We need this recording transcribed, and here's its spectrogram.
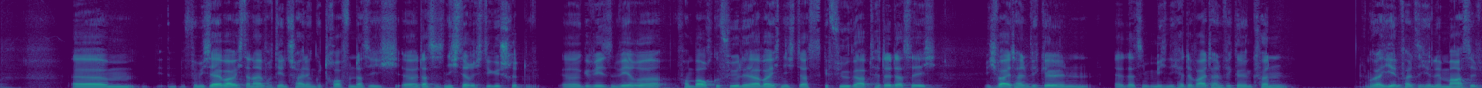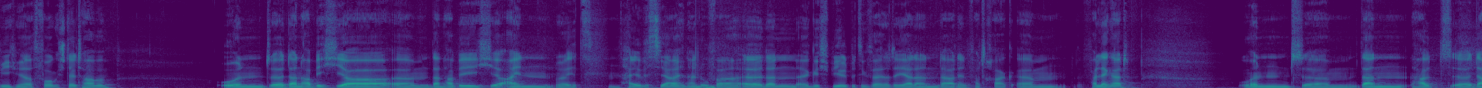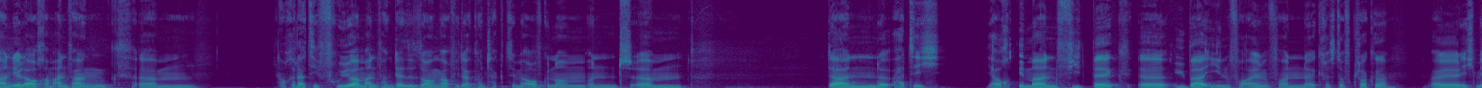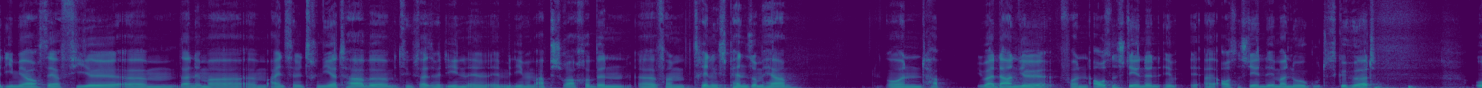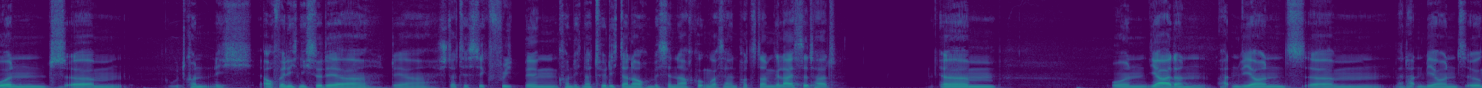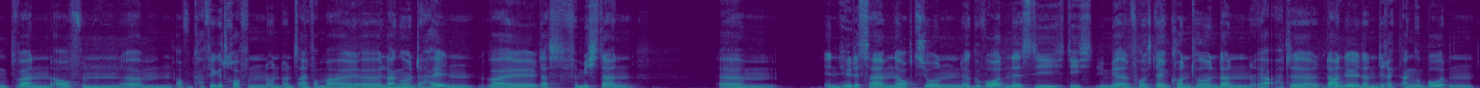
ähm, für mich selber habe ich dann einfach die Entscheidung getroffen, dass ich, äh, dass es nicht der richtige Schritt äh, gewesen wäre vom Bauchgefühl her, weil ich nicht das Gefühl gehabt hätte, dass ich mich weiterentwickeln, äh, dass ich mich nicht hätte weiterentwickeln können oder jedenfalls nicht in dem Maße, wie ich mir das vorgestellt habe. Und äh, dann habe ich ja, ähm, dann habe ich ein oder jetzt ein halbes Jahr in Hannover äh, dann äh, gespielt, beziehungsweise hatte ja dann da den Vertrag ähm, verlängert. Und ähm, dann hat äh, Daniel auch am Anfang, ähm, auch relativ früh am Anfang der Saison auch wieder Kontakt zu mir aufgenommen. Und ähm, dann hatte ich ja auch immer ein Feedback äh, über ihn, vor allem von äh, Christoph Glocke, weil ich mit ihm ja auch sehr viel ähm, dann immer ähm, einzeln trainiert habe, beziehungsweise mit ihm, äh, mit ihm im Absprache bin, äh, vom Trainingspensum her. Und habe über Daniel von Außenstehenden, äh, Außenstehenden immer nur Gutes gehört. Und ähm, gut, konnte ich, auch wenn ich nicht so der, der Statistik-Freak bin, konnte ich natürlich dann auch ein bisschen nachgucken, was er in Potsdam geleistet hat. Ähm, und ja, dann hatten wir uns, ähm, dann hatten wir uns irgendwann auf einen, ähm, einen Kaffee getroffen und uns einfach mal äh, lange unterhalten, weil das für mich dann ähm, in Hildesheim eine Option äh, geworden ist, die, die ich mir vorstellen konnte. Und dann ja, hatte Daniel dann direkt angeboten,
